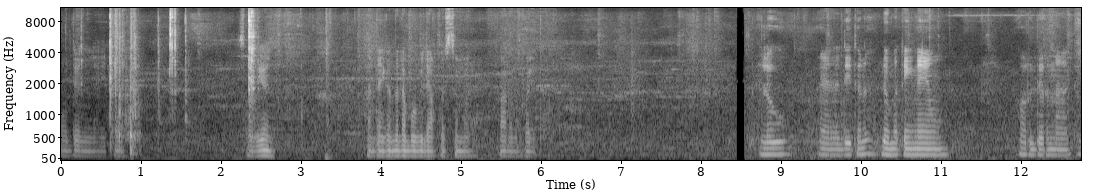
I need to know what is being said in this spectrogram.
model na ito. So yun. Antayin ko na lang bumili ang customer para makita. Hello. Ayan, dito na. Dumating na yung order natin.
